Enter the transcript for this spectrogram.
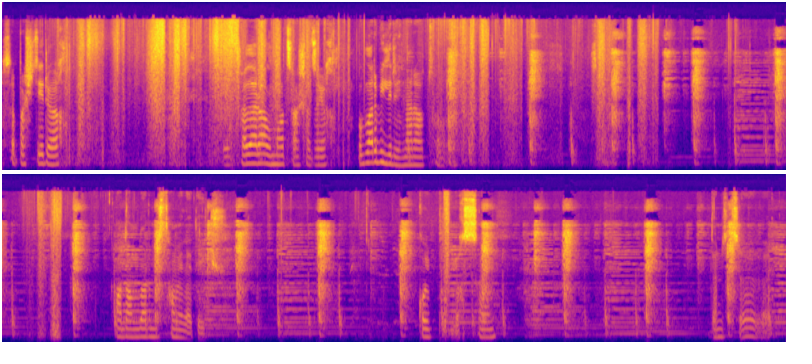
Sonra başlayırıq. Ölçələri almağa çalışacağıq. Bunları bilirik, narahat olun. Adamlarımız tam elədik. Qoy bu yıxsın. Dənizə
